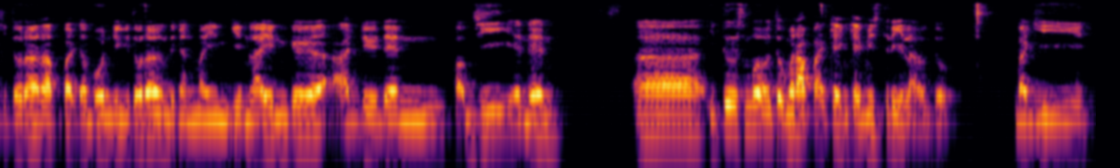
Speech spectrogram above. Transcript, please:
kita orang rapatkan bonding kita orang dengan main game lain ke other than PUBG and then uh, itu semua untuk merapatkan chemistry lah untuk bagi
